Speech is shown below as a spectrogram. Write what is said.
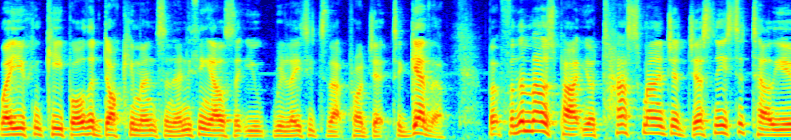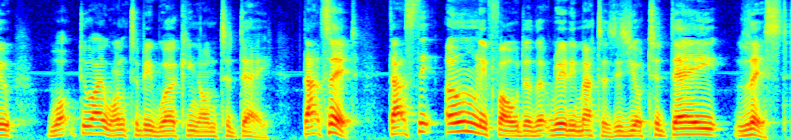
where you can keep all the documents and anything else that you related to that project together. But for the most part, your task manager just needs to tell you, what do I want to be working on today? That's it. That's the only folder that really matters is your today list.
